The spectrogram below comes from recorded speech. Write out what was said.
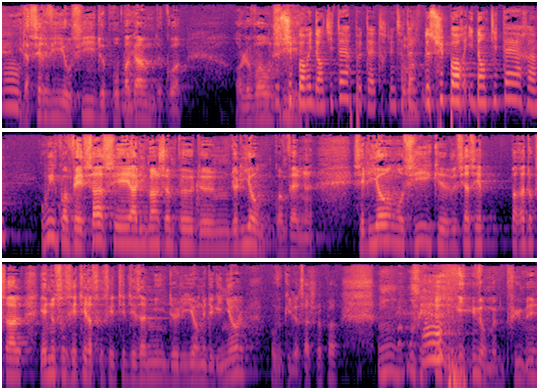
mm. il a servi aussi de propagande, quoi. On le voit aussi. De support identitaire, peut-être, d'une certaine. De support identitaire. Oui, quoi, fait, ça, c'est à l'image un peu de, Lyon, quoi. Enfin, c'est Lyon aussi, que c'est assez paradoxal. Il y a une société, la Société des Amis de Lyon et de Guignol, pourvu qu'ils ne le sachent pas. Oh. Ils n'ont même plus, mais.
